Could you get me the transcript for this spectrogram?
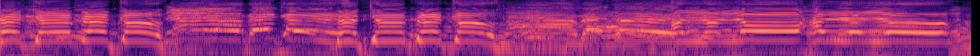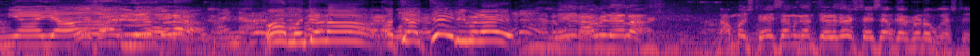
ಬೇಕೇ ಬೇಕು ಬೇಕೇ ಬೇಕು ಅಯ್ಯಯ್ಯೋ ಅಯ್ಯಯ್ಯೋ ಅನ್ಯಾಯ. ಓ ಮಂಜಣ್ಣ ಅತಿ ಅತಿ ಇಳಿಬೇಡ ಏ ನಾವ್ ಇಳಿಯಲ್ಲ ನಮ್ಮ ಸ್ಟೇಷನ್ಗೆ ಅಂತ ಹೇಳಿದ್ರೆ ಸ್ಟೇಷನ್ ಕರ್ಕೊಂಡು ಹೋಗ್ಬೇಕು ಅಷ್ಟೇ.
